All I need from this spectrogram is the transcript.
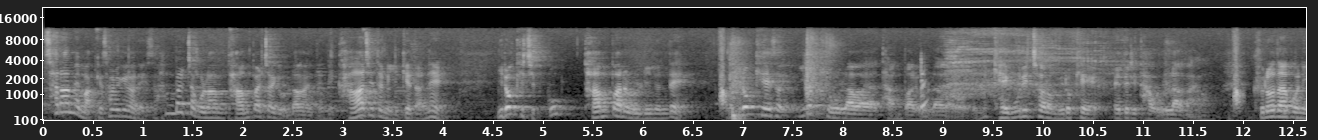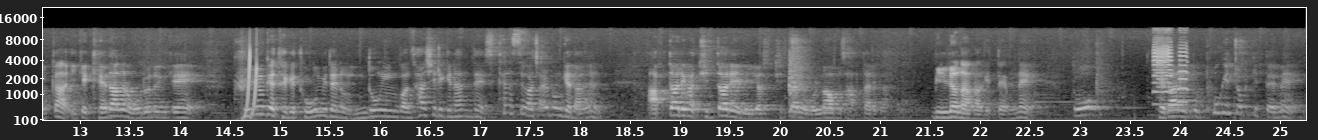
사람에 맞게 설계가 돼 있어. 한 발짝 올라가면 다음 발짝이 올라가야 되는데 강아지들은 이 계단을 이렇게 짚고 다음 발을 올리는데 이렇게 해서 이렇게 올라와야 다음 발이 올라가거든요. 개구리처럼 이렇게 애들이 다 올라가요. 그러다 보니까 이게 계단을 오르는 게 근육에 되게 도움이 되는 운동인 건 사실이긴 한데 스탠스가 짧은 계단은 앞다리가 뒷다리에 밀려서 뒷다리 올라오면서 앞다리가 밀려 나가기 때문에 또 계단이 또 폭이 좁기 때문에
